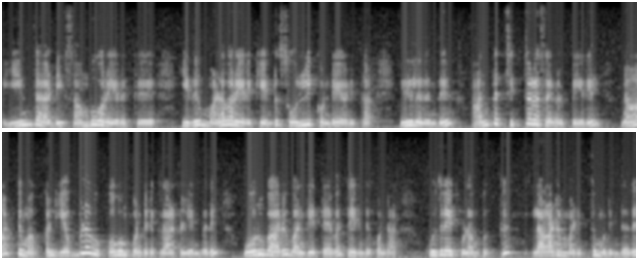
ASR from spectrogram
இந்த அடி சம்புவரையருக்கு இது மழவரையருக்கு என்று சொல்லிக்கொண்டே அடித்தான். இதிலிருந்து அந்த சிற்றரசர்கள் பேரில் நாட்டு மக்கள் எவ்வளவு கோபம் கொண்டிருக்கிறார்கள் என்பதை ஒருவாறு வந்தியத்தேவன் தெரிந்து கொண்டான். குதிரை குழம்புக்கு லாடம் அடித்து முடிந்தது.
